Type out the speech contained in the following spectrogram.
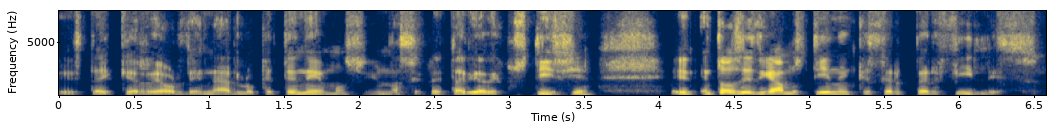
este, hay que reordenar lo que tenemos, y una Secretaría de Justicia. Entonces, digamos, tienen que ser perfiles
